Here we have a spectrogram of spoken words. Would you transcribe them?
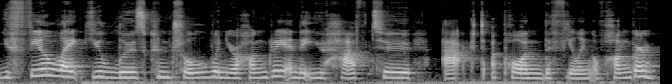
you feel like you lose control when you're hungry and that you have to act upon the feeling of hunger.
